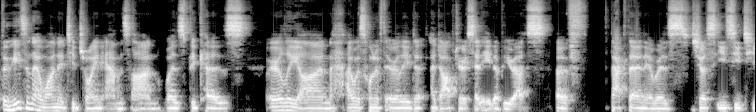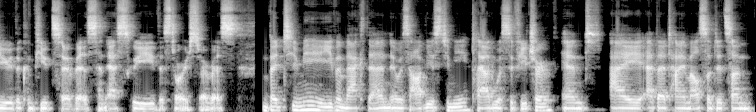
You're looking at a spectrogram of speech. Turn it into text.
The reason I wanted to join Amazon was because early on, I was one of the early adopters at AWS of back then it was just EC2, the compute service, and S3, the storage service. But to me, even back then, it was obvious to me cloud was the future. And I, at that time, also did some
